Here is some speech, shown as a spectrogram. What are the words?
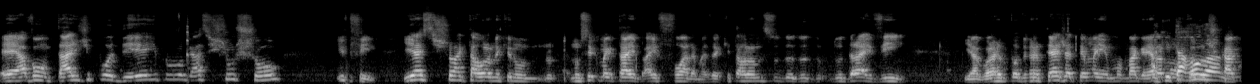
é, à vontade de poder ir para um lugar assistir um show, enfim. E essa história que tá rolando aqui, no, no, não sei como é que tá aí, aí fora, mas aqui tá rolando isso do, do, do drive-in. E agora eu tô vendo até, já tem uma, uma galera aqui tá rolando. Os cam...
